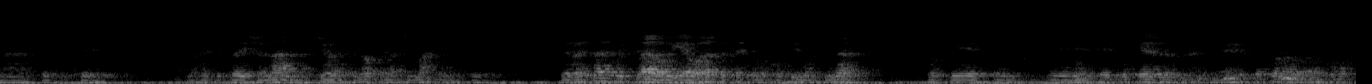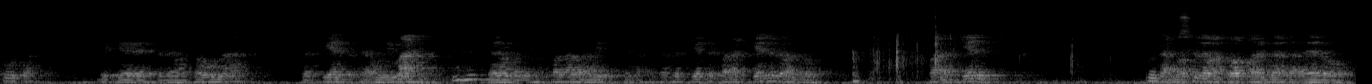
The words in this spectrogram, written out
la, este, la gente tradicional menciona, que no, que las imágenes, pero esta es muy claro y ahora este texto lo confirma al final, porque eh, es lo que muchas personas lo dan como excusa de que se levantó una serpiente, o sea, una imagen. Pero la misma palabra dice que esa serpiente, ¿para qué se levantó? ¿Para quiénes? O sea, no se levantó para el verdadero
